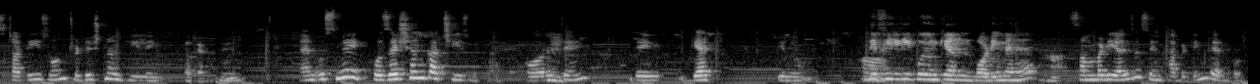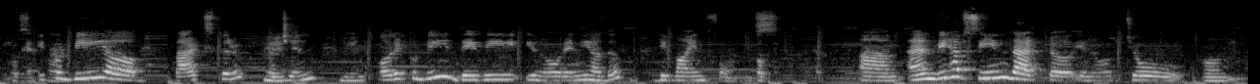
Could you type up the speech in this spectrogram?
studies on traditional healing, ओके and उसमें एक possession का चीज होता है. औरतें they get, you know, दे uh, फील कि कोई उनके बॉडी में है हाँ, somebody else is inhabiting their bodies. Okay, It हाँ. could be a bad spirit, a Hmm. jinn, Hmm. or it could be Devi, you know, or any other divine forms. Okay. Um, and we have seen that, uh, you know, जो um,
